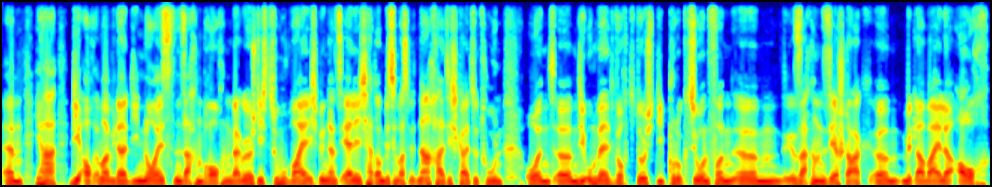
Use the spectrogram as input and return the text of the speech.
Ähm, ja, die auch immer wieder die neuesten Sachen brauchen. Da gehöre ich nicht zu, weil ich bin ganz ehrlich, hat auch ein bisschen was mit Nachhaltigkeit zu tun und ähm, die Umwelt wird durch die Produktion von ähm, Sachen sehr stark ähm, mittlerweile auch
